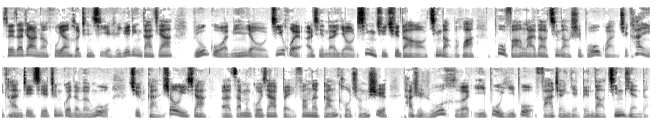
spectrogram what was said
所以在这儿呢，胡杨和晨曦也是约定大家，如果您有机会，而且呢有兴趣去到青岛的话，不妨来到青岛市博物馆去看一看这些珍贵的文物，去感受一下呃咱们国家北方的港口。城市它是如何一步一步发展演变到今天的？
